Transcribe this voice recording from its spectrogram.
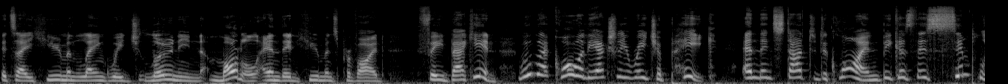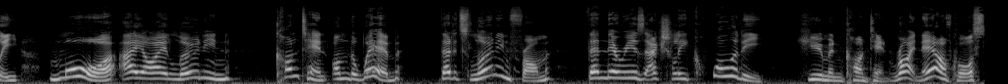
it's a human language learning model, and then humans provide feedback in. Will that quality actually reach a peak and then start to decline because there's simply more AI learning content on the web that it's learning from than there is actually quality human content. Right now, of course,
